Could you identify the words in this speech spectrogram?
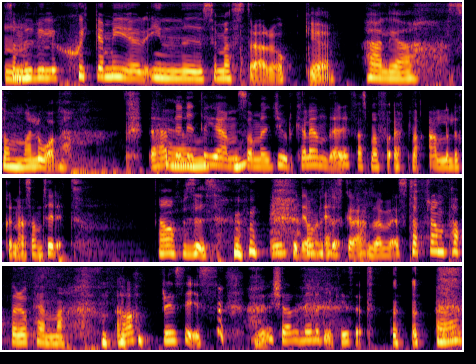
Som mm. vi vill skicka mer in i semestrar och eh, härliga sommarlov. Det här blir lite grann mm. som en julkalender, fast man får öppna alla luckorna samtidigt. Ja, precis. Det är inte det man älskar allra bäst. Ta fram papper och penna. Ja, precis. Nu kör vi melodikrysset. Ja.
